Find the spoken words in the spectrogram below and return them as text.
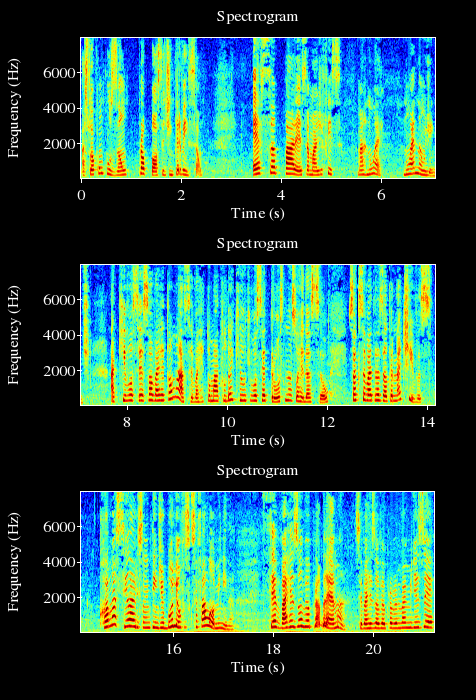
a sua conclusão proposta de intervenção. Essa parece a mais difícil, mas não é. Não é não, gente. Aqui você só vai retomar, você vai retomar tudo aquilo que você trouxe na sua redação, só que você vai trazer alternativas. Como assim, Larissa? Não entendi bolhufos que você falou, menina. Você vai resolver o problema. Você vai resolver o problema vai me dizer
